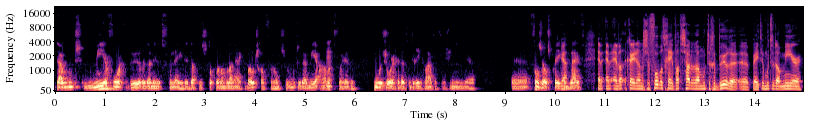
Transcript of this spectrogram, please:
daar moet meer voor gebeuren dan in het verleden. Dat is toch wel een belangrijke boodschap van ons. We moeten daar meer aandacht voor hebben. Hoe we zorgen dat die drinkwatervoorziening vanzelfsprekend ja. blijft. En, en, en wat, kan je dan eens een voorbeeld geven? Wat zou er dan moeten gebeuren, Peter? Moeten we dan meer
